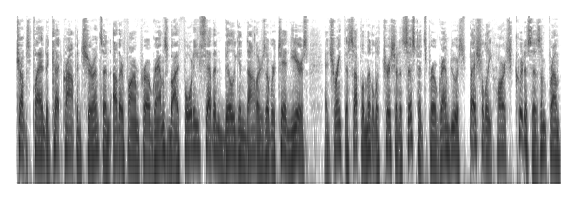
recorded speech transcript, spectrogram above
Trump's plan to cut crop insurance and other farm programs by $47 billion over 10 years and shrink the Supplemental Nutrition Assistance Program drew especially harsh criticism from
